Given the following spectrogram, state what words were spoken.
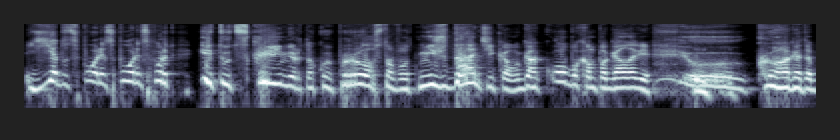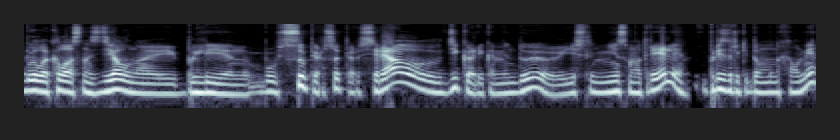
едут, спорят, спорят, спорят, и тут скример такой просто вот нежданчиком, как обухом по голове. Как это было классно сделано, и блин, супер-супер сериал, дико рекомендую, если не смотрели. «Призраки дома на холме».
